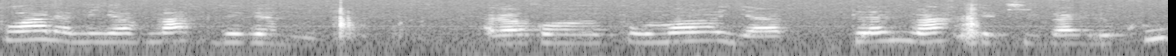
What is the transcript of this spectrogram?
toi la meilleure marque de vernis? Alors euh, pour moi, il y a plein de marques qui valent le coup.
